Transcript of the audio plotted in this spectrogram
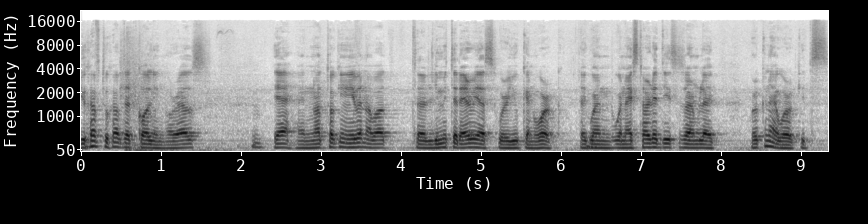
you have to have that calling or else mm. yeah i'm not talking even about the limited areas where you can work like when when i started this i'm like where can i work it's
